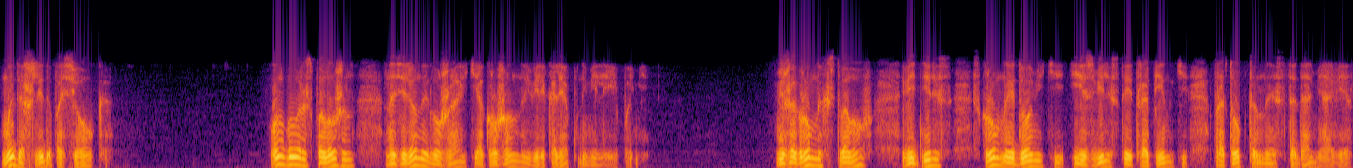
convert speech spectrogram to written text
Мы дошли до поселка. Он был расположен на зеленой лужайке, окруженной великолепными липами. Меж огромных стволов виднелись скромные домики и извилистые тропинки, протоптанные стадами овец.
